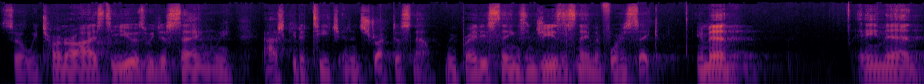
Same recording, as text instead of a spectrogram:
So we turn our eyes to you as we just sang. We ask you to teach and instruct us now. We pray these things in Jesus' name and for his sake. Amen. Amen.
